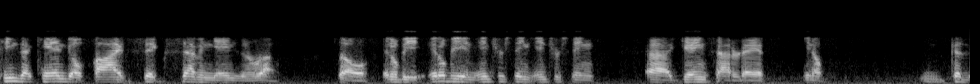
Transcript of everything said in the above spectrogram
teams that can go five, six, seven games in a row. So it'll be it'll be an interesting, interesting uh, game Saturday. If, you know, because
